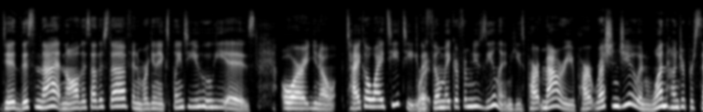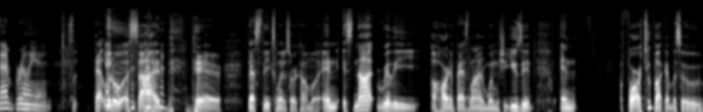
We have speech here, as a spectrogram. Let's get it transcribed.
did this and that and all this other stuff, and we're going to explain to you who he is. Or, you know, Taika Waititi, right. the filmmaker from New Zealand. He's part Maori, part Russian Jew, and 100% brilliant. So that little aside there, that's the explanatory comma. And it's not really a hard and fast line when we should use it. And for our Tupac episode,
